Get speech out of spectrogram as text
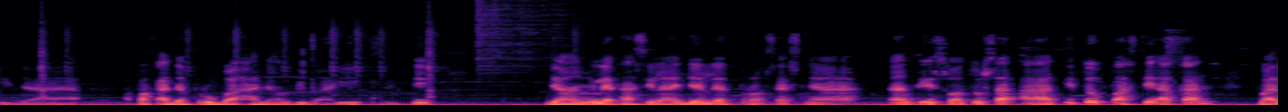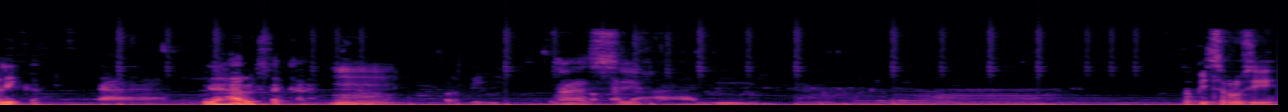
tidak? Apakah ada perubahan yang lebih baik? Jadi jangan lihat hasilnya aja lihat prosesnya. Nanti suatu saat itu pasti akan balik ke kita. Nggak harus sekarang. Hmm. seperti itu. Asik. Tapi seru sih.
